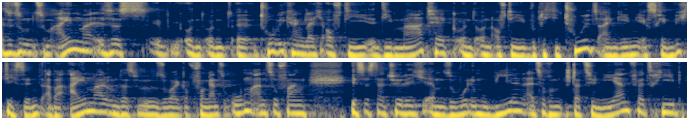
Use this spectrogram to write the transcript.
Also zum, zum einen mal ist es, und, und äh, Tobi kann gleich auf die, die Martech und, und auf die wirklich die Tools eingehen, die extrem wichtig sind. Aber einmal, um das so von ganz oben anzufangen, ist es natürlich ähm, sowohl im mobilen als auch im stationären Vertrieb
